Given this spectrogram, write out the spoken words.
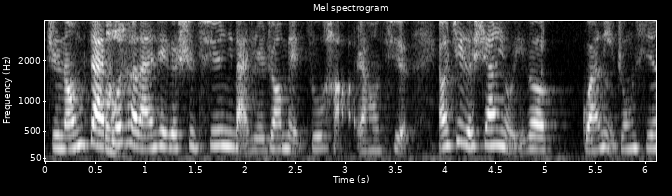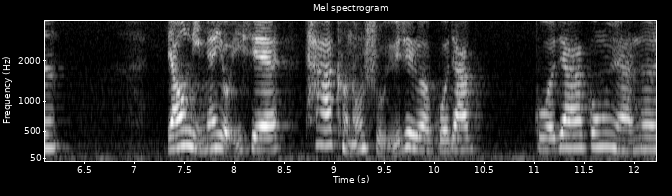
只能在哦波特兰这个市区，你把这些装备租好，然后去。然后这个山有一个管理中心，然后里面有一些它可能属于这个国家国家公园的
